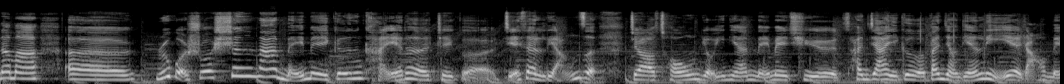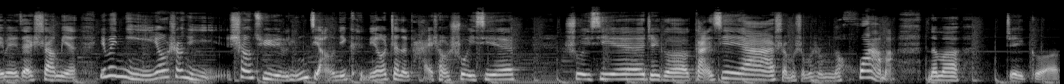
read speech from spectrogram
那么，呃，如果说深挖梅梅跟侃爷的这个结下梁子，就要从有一年梅梅去参加一个颁奖典礼，然后梅梅在上面，因为你要上去上去领奖，你肯定要站在台上说一些说一些这个感谢呀什么什么什么的话嘛。那么，这个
